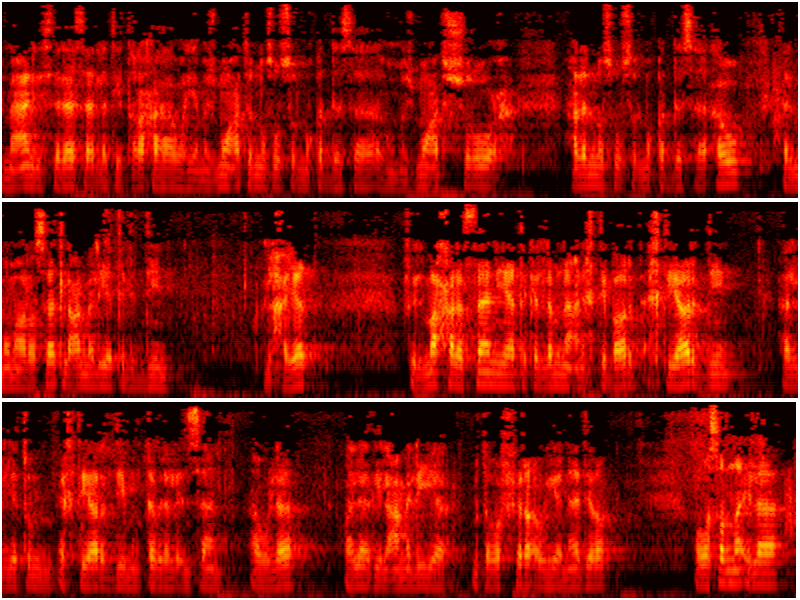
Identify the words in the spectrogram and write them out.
المعاني الثلاثة التي طرحها وهي مجموعة النصوص المقدسة أو مجموعة الشروح على النصوص المقدسة أو الممارسات العملية للدين. في الحياة في المرحلة الثانية تكلمنا عن اختبار اختيار الدين. هل يتم اختيار الدين من قبل الإنسان أو لا؟ وهل هذه العملية متوفرة أو هي نادرة؟ ووصلنا إلى آه،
